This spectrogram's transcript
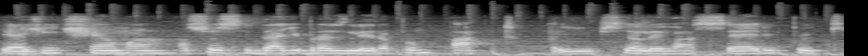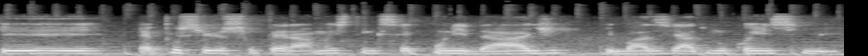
e a gente chama a sociedade brasileira para um pacto. A gente precisa levar a sério porque é possível superar, mas tem que ser com unidade e baseado no conhecimento.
